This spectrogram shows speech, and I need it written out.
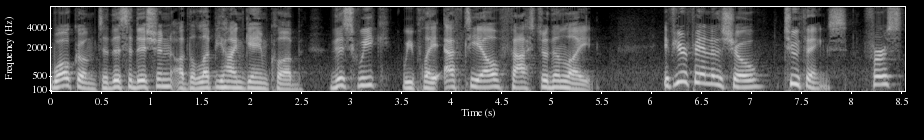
Welcome to this edition of the Left Behind Game Club. This week, we play FTL Faster Than Light. If you're a fan of the show, two things. First,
